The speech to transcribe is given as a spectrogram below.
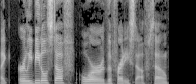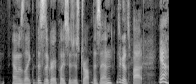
like early Beatles stuff or the Freddie stuff. So I was like, this is a great place to just drop this in. it's a good spot. Yeah.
